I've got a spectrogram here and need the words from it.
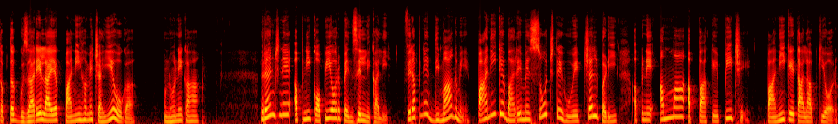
तब तक गुजारे लायक पानी हमें चाहिए होगा। उन्होंने कहा। रंज ने अपनी कॉपी और पेंसिल निकाली, फिर अपने दिमाग में पानी के बारे में सोचते हुए चल पड़ी अपने अम्मा अप्पा के पीछे पानी के तालाब की ओर।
